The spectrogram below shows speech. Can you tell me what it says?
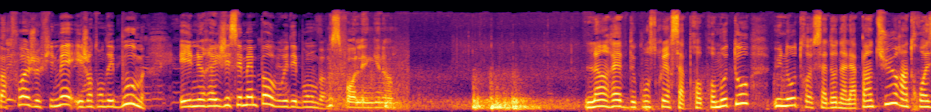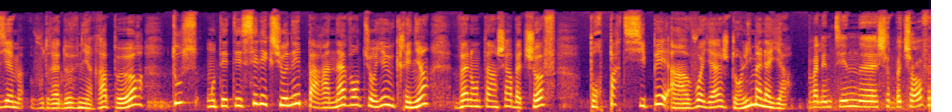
Parfois, je filmais et j'entendais boum et ils ne réagissaient même pas au bruit des bombes. L'un rêve de construire sa propre moto, une autre s'adonne à la peinture, un troisième voudrait devenir rappeur. Tous ont été sélectionnés par un aventurier ukrainien, Valentin Sherbatchov, pour participer à un voyage dans l'Himalaya. Valentin Sherbatchov,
